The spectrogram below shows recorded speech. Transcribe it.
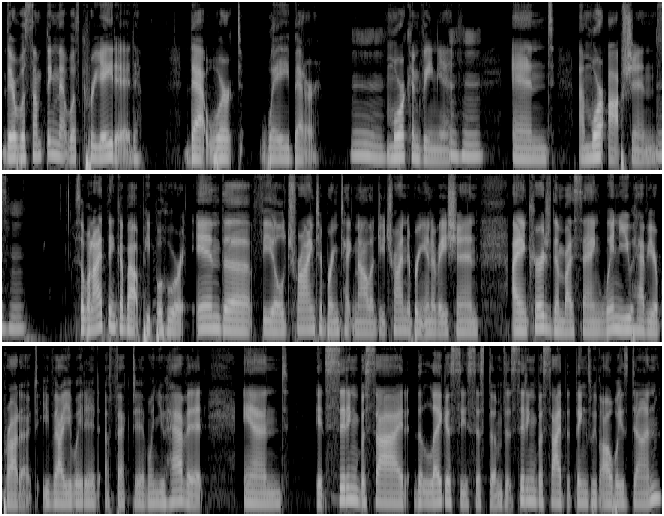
There was something that was created that worked way better, mm. more convenient, mm-hmm. and uh, more options. Mm-hmm. So when I think about people who are in the field trying to bring technology, trying to bring innovation, I encourage them by saying when you have your product evaluated effective, when you have it and it's sitting beside the legacy systems, it's sitting beside the things we've always done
